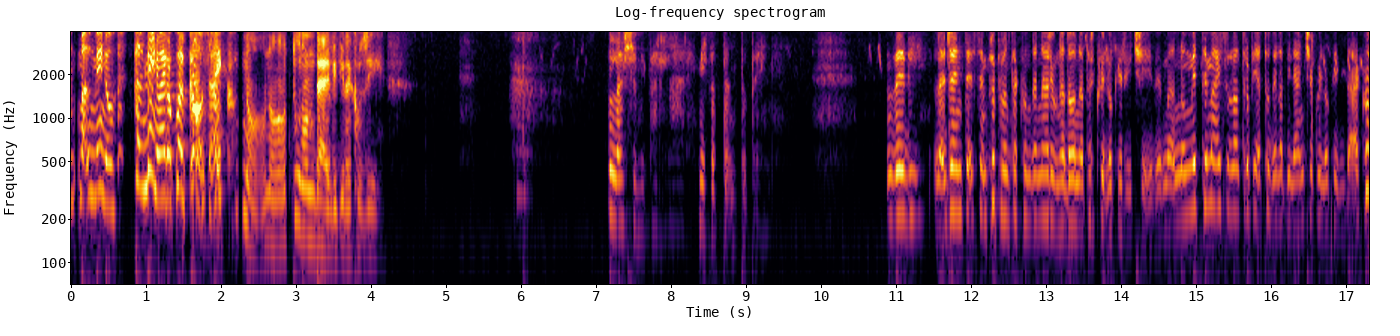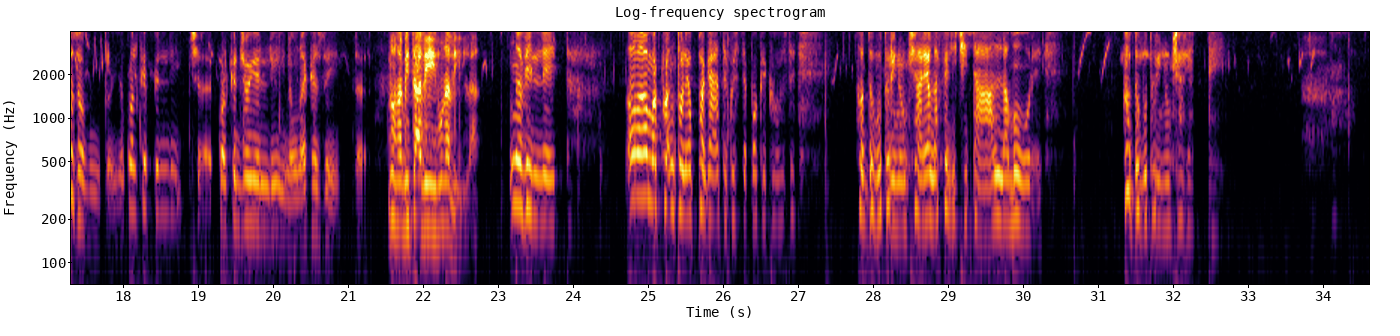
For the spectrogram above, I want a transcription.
Ma almeno, almeno ero qualcosa, ecco. No, no, tu non devi dire così. Lasciami parlare, mi fa tanto bene. Vedi, la gente è sempre pronta a condannare una donna per quello che riceve, ma non mette mai sull'altro piatto della bilancia quello che dà. Cosa ho avuto io? Qualche pelliccia, qualche gioiellino, una casetta, Non abitavi in una villa? una villetta. Oh, ma quanto le ho pagate queste poche cose. Ho dovuto rinunciare alla felicità, all'amore. Ho dovuto rinunciare a te.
